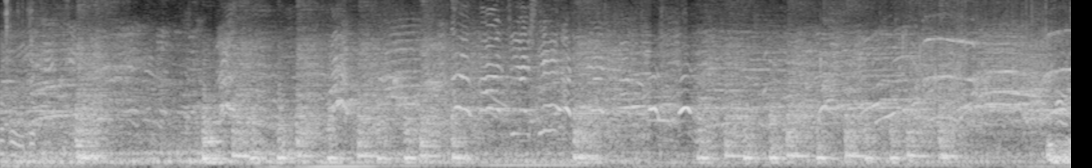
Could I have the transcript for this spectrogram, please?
の攻撃。Oh!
